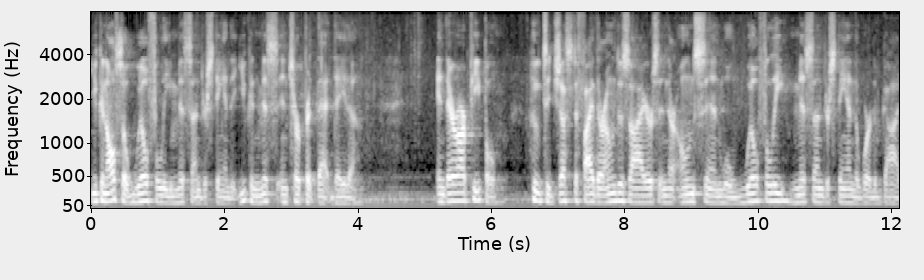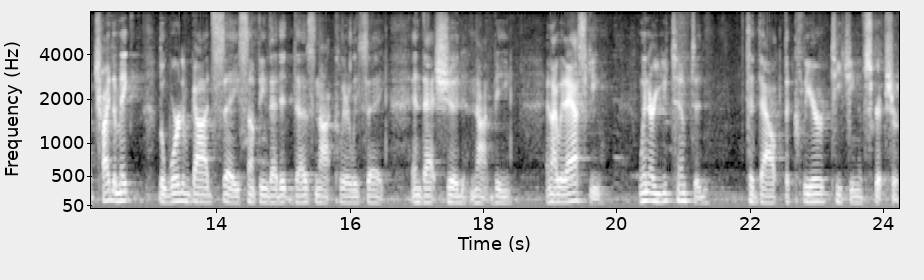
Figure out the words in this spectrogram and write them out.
You can also willfully misunderstand it. You can misinterpret that data. And there are people who, to justify their own desires and their own sin, will willfully misunderstand the Word of God. Try to make the Word of God say something that it does not clearly say, and that should not be. And I would ask you, when are you tempted to doubt the clear teaching of Scripture?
